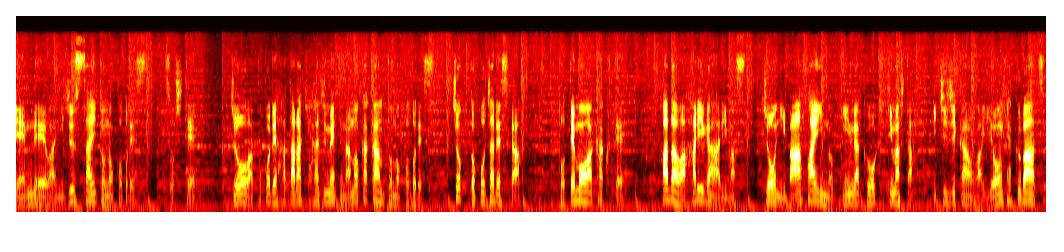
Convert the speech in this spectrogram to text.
年齢は20歳とのことです。そしてジョーはここで働き始めて7日間とのことです。ちょっとポチャですがとても若くて肌はハリがあります。ジョーにバーファインの金額を聞きました。1時間は400バーツ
